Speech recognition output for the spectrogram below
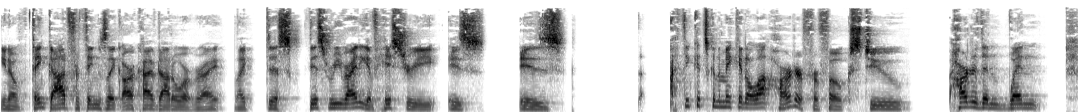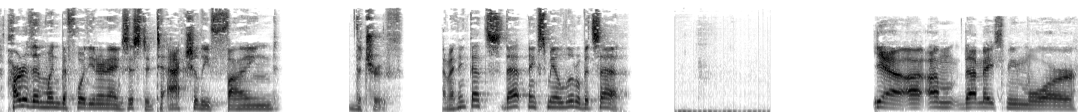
you know thank god for things like archive.org right like this this rewriting of history is is i think it's going to make it a lot harder for folks to harder than when harder than when before the internet existed to actually find the truth and i think that's that makes me a little bit sad Yeah, I, I'm. That makes me more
